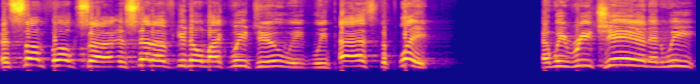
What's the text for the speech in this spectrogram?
and some folks, uh, instead of, you know, like we do, we, we pass the plate and we reach in and we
